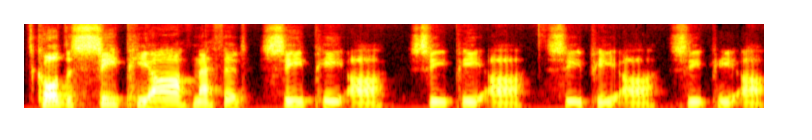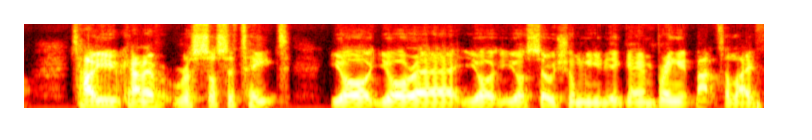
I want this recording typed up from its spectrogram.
It's called the CPR method. CPR, CPR, CPR, CPR. It's how you kind of resuscitate your your uh, your your social media game, bring it back to life.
